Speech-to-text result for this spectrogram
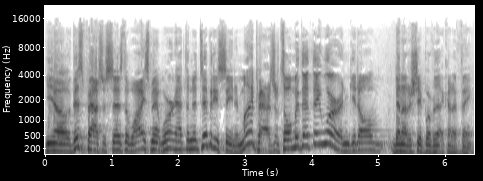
you know, this pastor says the wise men weren't at the nativity scene, and my pastor told me that they were, and get all bent out of shape over that kind of thing.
